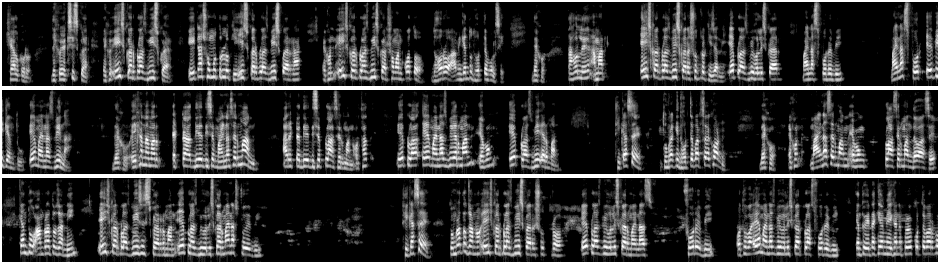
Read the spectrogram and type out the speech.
খেয়াল করো। দেখো এক্স স্কোয়ার দেখো A square plus B square এইটা সমতুল্য কি? A square plus B square না? এখন A square plus B square সমান কত? ধরো, আমি কিন্তু ধরতে বলছি। দেখো, তাহলে আমার এ স্কোয়ার প্লাস বি স্কোয়ারের সূত্র কি জানি? A plus B whole square minus four A B minus four A B কিন্তু এ মাইনাস বি না। দেখো, এখানে আমার একটা দিয়ে দিছে মাইনাসের মান আর একটা দিয়ে দিছে প্লাসের মান। অর্থাৎ A plus A minus B এর মান এবং এ প্লাস বি এর মান। ঠিক আছে? তোমরা কি ধরতে পারছ এখন? দেখো, এখন মাইনাসের মান এবং প্লাসের মান দেওয়া আছে। কিন্তু আমরা তো জানি এ স্কোয়ার প্লাস বি স্কোয়ারের মান A plus B whole square minus two A B ঠিক আছে? তোমরা তো জানো এ স্কোয়ার প্লাস বি স্কোয়ারের সূত্র A plus B whole square minus four A B অথবা A minus B whole square plus four A B কিন্তু এটা কি আমি এখানে প্রয়োগ করতে পারব?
